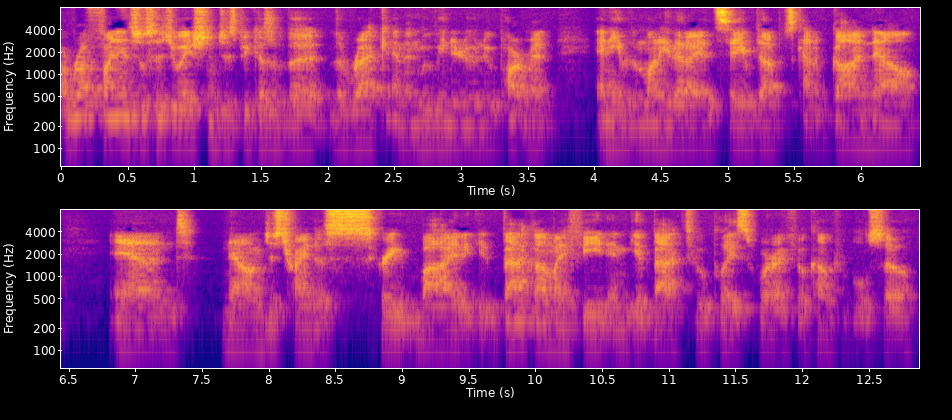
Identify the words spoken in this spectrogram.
a rough financial situation just because of the, the wreck and then moving into a new apartment. Any of the money that I had saved up is kind of gone now. And now I'm just trying to scrape by to get back on my feet and get back to a place where I feel comfortable. So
